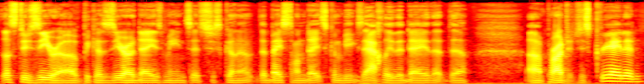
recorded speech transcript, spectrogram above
let's do zero because zero days means it's just gonna the based on date is gonna be exactly the day that the uh, project is created,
